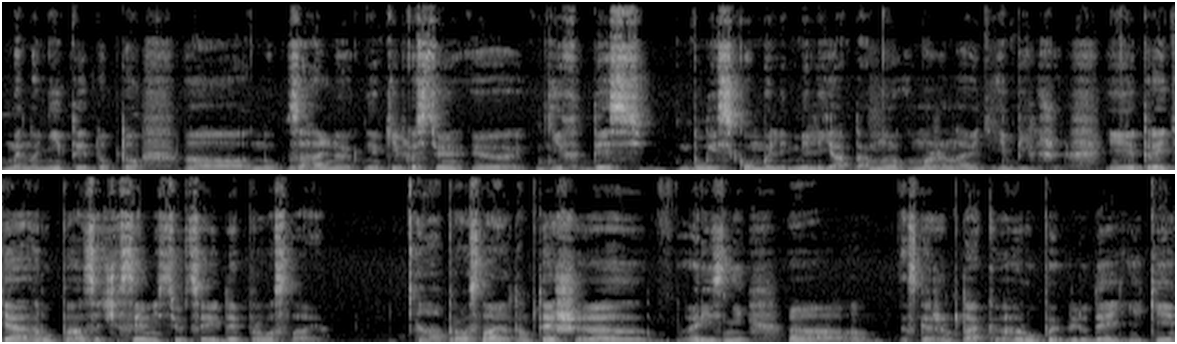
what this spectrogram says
меноніти, тобто ну, загальною кількістю е, їх десь близько мільярда, може навіть і більше. І третя група за чисельністю це йде православ'я. Православ'я там теж е, різні, е, скажімо так, групи людей, які, е,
